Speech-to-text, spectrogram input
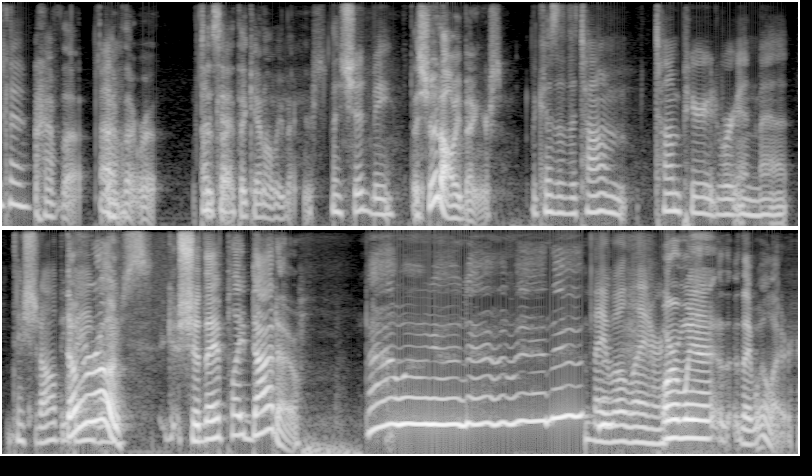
Okay. I have that. I have Oh. that right. To say Okay. they can't all be bangers. They should be. They should all be bangers. Because of the time time period we're in, Matt. They should all be Don't get wrong. Should they have played Dido? I won't go down with. They will later. Or when they will later.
